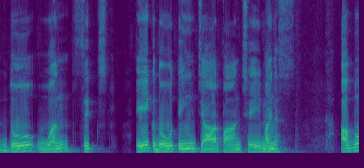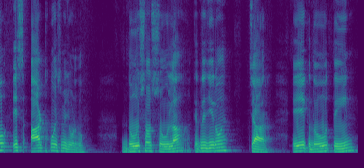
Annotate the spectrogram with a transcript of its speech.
दो, वन, सिक्स एक, दो, तीन, चार, पाँच छ माइनस अब इस आठ को इसमें जोड़ दो। दो सौ सोलह, कितने ज़ीरो हैं? चार। एक, दो, तीन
